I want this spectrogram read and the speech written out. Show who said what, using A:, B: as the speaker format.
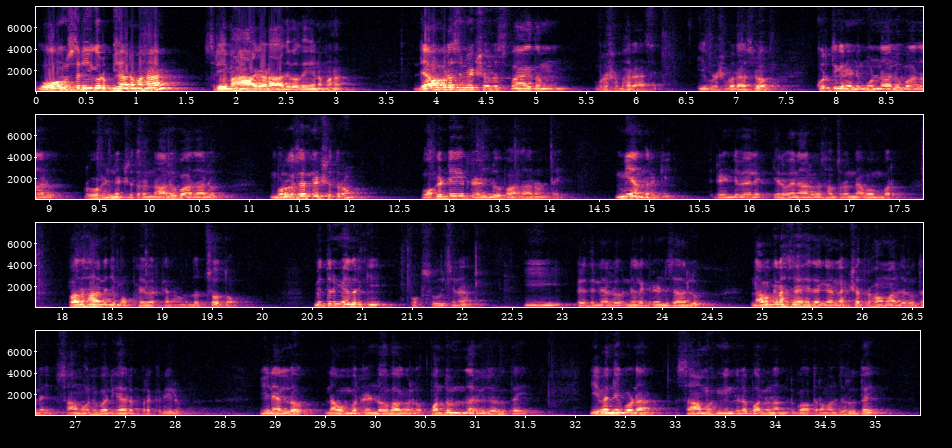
A: ఓం శ్రీ గురుభ్యో నమ శ్రీ మహాగణాధిపతయ నమ. దేవపుర సమీక్షలు స్వాగతం వృషభ రాశి ఈ వృషభ రాశిలో రెండు మూడు నాలుగు పాదాలు రోహిణి నక్షత్రం నాలుగు పాదాలు మురుగసరి నక్షత్రం ఒకటి రెండు పాదాలు ఉంటాయి. మీ అందరికీ రెండు వేల ఇరవై నాలుగు సంవత్సరం నవంబర్ పదహారు నుంచి ముప్పై వరకు ఎలా ఉందో చూద్దాం. మిత్రులు మీ అందరికీ ఒక సూచన. ఈ ప్రతి నెలలో నెలకు రెండుసార్లు నవగ్రహ సహితంగా నక్షత్ర హోమాలు జరుగుతున్నాయి. సామూహిక పరిహార ప్రక్రియలు ఈ నెలలో నవంబర్ రెండవ భాగంలో పంతొమ్మిది తారీఖు జరుగుతాయి. ఇవన్నీ కూడా సామూహిక ఇందులో పాల్గొన్న అందరి గోత్రమాలు జరుగుతాయి.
